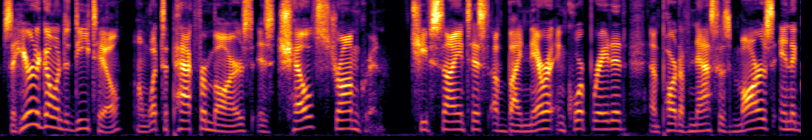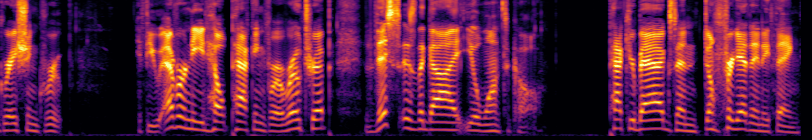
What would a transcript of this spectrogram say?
So, here to go into detail on what to pack for Mars is Chel Stromgren, Chief Scientist of Binera Incorporated and part of NASA's Mars Integration Group. If you ever need help packing for a road trip, this is the guy you'll want to call. Pack your bags and don't forget anything.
